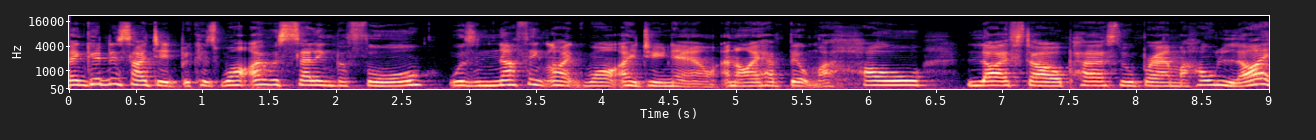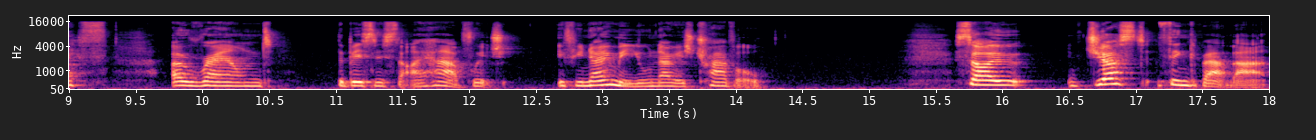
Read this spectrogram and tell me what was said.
Thank goodness I did because what I was selling before was nothing like what I do now. And I have built my whole lifestyle, personal brand, my whole life around the business that I have, which, if you know me, you'll know is travel. So just think about that.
